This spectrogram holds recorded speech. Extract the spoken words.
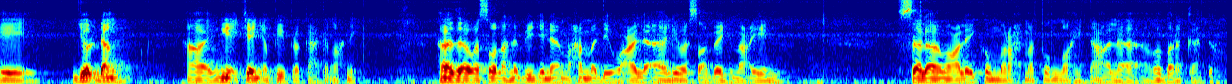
គេយល់ដឹងហើយងាកចេញអំពីប្រការទាំងអស់នេះ هذا وصلى الله نبينا محمد وعلى آله وصحبه أجمعين السلام عليكم ورحمة الله تعالى وبركاته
